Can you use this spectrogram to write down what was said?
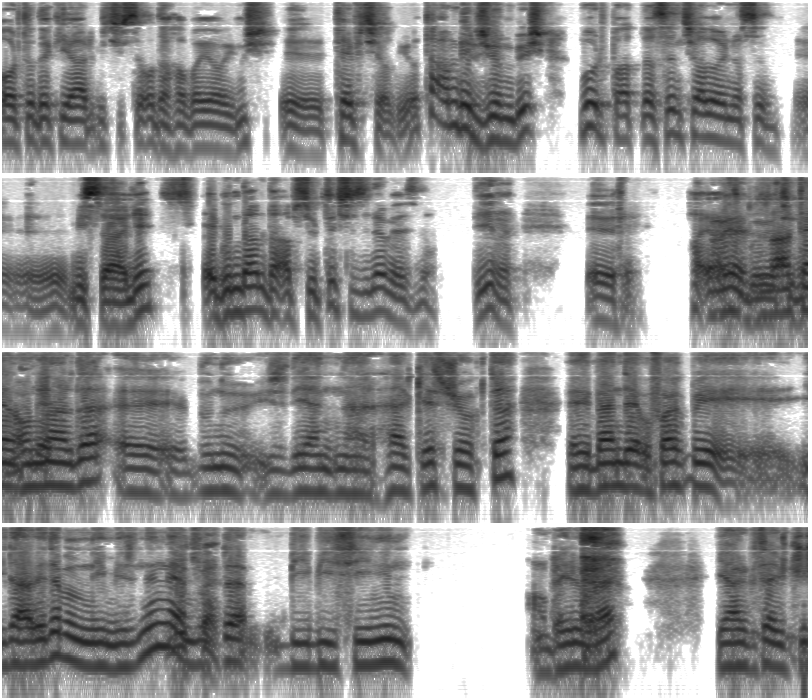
Ortadaki yargıç ise o da havaya oymuş, e, tef çalıyor. Tam bir cümbüş, vur patlasın, çal oynasın e, misali. E bundan da absürtü çizilemezdi, değil mi? E, evet, zaten onlar da e, bunu izleyenler herkes çok da e, ben de ufak bir ilavede bulunayım izninle. Lütfen. Burada BBC'nin haberi var. Yargıtay 3.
